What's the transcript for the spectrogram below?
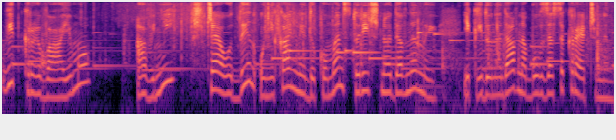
відкриваємо, а в ній ще один унікальний документ сторічної давнини, який донедавна був засекреченим.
